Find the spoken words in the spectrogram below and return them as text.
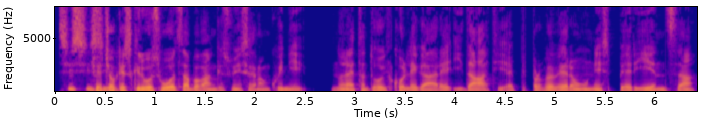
Sì, sì, cioè sì. ciò che scrivo su WhatsApp va anche su Instagram, quindi non è tanto il collegare i dati, è proprio avere un'esperienza.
